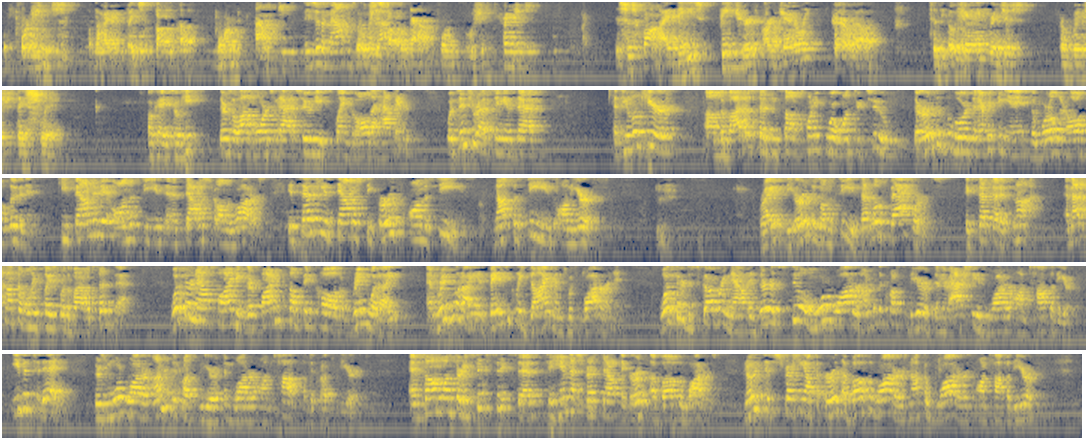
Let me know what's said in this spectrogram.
The portions of the hydroplates that buckled up formed mountains. These are the mountains Those coming that up. buckled down formed ocean trenches. This is why these features are generally parallel to the oceanic ridges from which they slid. Okay, so he there's a lot more to that too. He explains all that happens. What's interesting is that if you look here, um, the Bible says in Psalm 24, 1 through 2, the earth is the Lord's and everything in it, the world and all who live in it. He founded it on the seas and established it on the waters. It says he established the earth on the seas, not the seas on the earth. Right? The earth is on the seas. That looks backwards, except that it's not. And that's not the only place where the Bible says that. What they're now finding, they're finding something called ringwoodite, and ringwoodite is basically diamonds with water in it. What they're discovering now is there is still more water under the crust of the earth than there actually is water on top of the earth. Even today, there's more water under the crust of the earth than water on top of the crust of the earth. And Psalm 136 6 says, To him that stretched out the earth above the waters. Notice it's stretching out the earth above the waters, not the waters on top of the earth.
